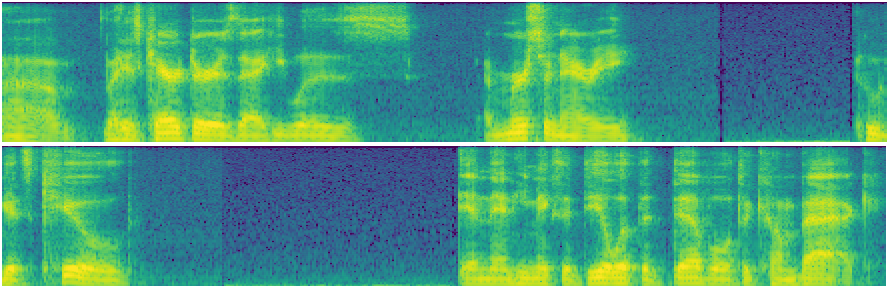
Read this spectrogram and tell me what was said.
Um, but his character is that he was a mercenary who gets killed, and then he makes a deal with the devil to come back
